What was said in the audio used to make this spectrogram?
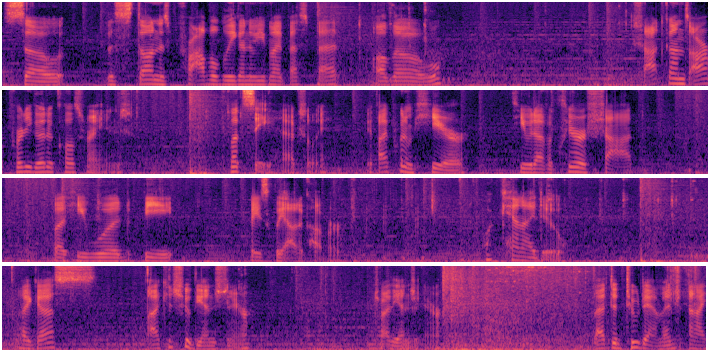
So, the stun is probably going to be my best bet. Although... Shotguns are pretty good at close range. Let's see, actually. If I put him here, he would have a clearer shot, but he would be basically out of cover. What can I do? I guess I could shoot the engineer. Try the engineer. That did two damage, and I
